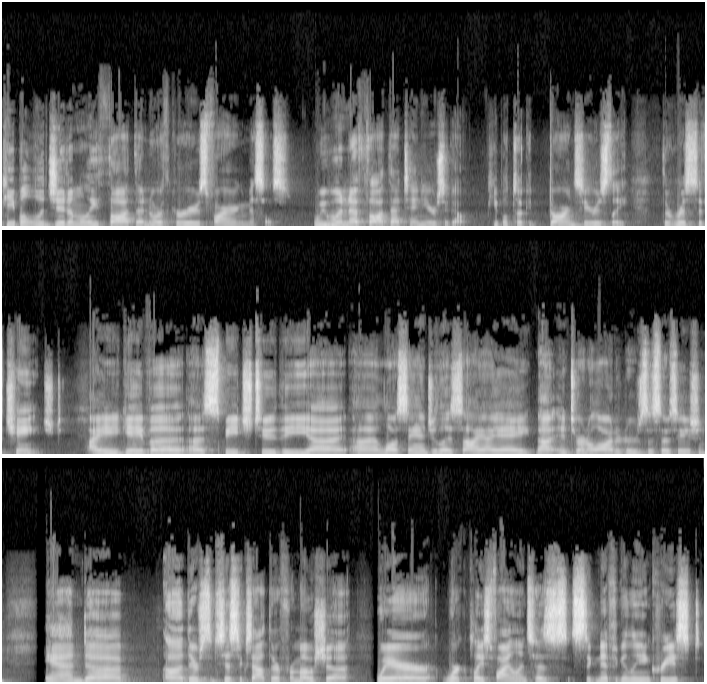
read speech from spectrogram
People legitimately thought that North Korea was firing missiles. We wouldn't have thought that 10 years ago. People took it darn seriously. The risks have changed. I gave a, a speech to the uh, uh, Los Angeles IIA, uh, Internal Auditors Association, and uh, uh, there's statistics out there from OSHA where workplace violence has significantly increased,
